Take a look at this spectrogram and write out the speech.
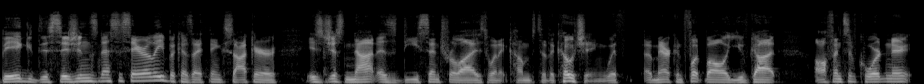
big decisions necessarily because I think soccer is just not as decentralized when it comes to the coaching. With American football, you've got offensive coordinator,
